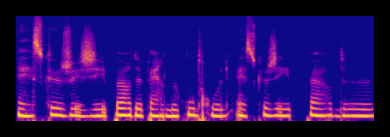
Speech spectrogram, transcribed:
est que j'ai peur de perdre le contrôle? Est-ce que j'ai peur de,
